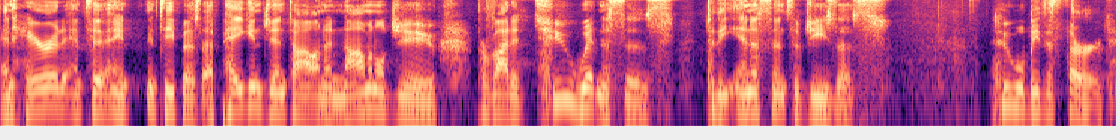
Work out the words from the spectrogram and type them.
and Herod and Antipas, a pagan Gentile and a nominal Jew, provided two witnesses to the innocence of Jesus. Who will be the third?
